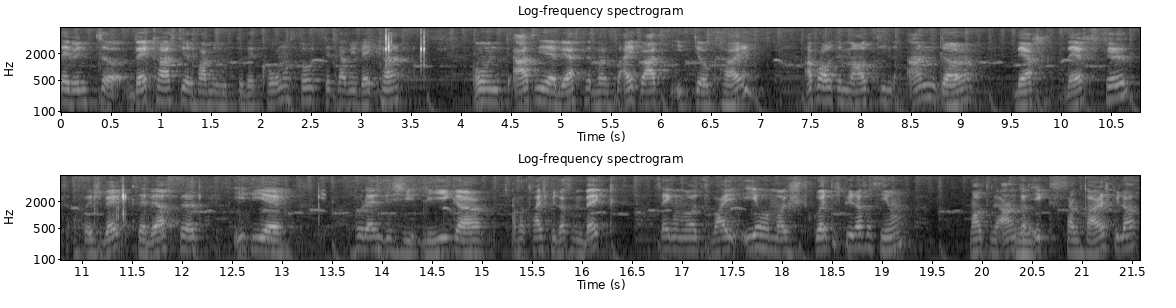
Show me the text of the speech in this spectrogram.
der will zur Wegkast, vor allem zu der Kronos-Tote, glaube ich, weg Und Adrian wechselt mal Freibasis in die Türkei, aber auch der Martin Anger wechselt, also ist weg, der wechselt in die holländische Liga. Also drei Spieler sind weg. Sagen wir mal zwei eher mal gute Spieler für Sion. Martin Anker, mhm. X St. Spieler,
